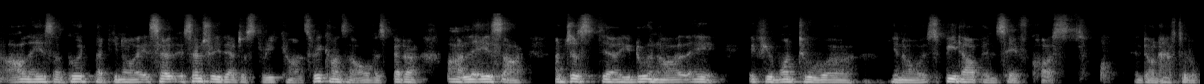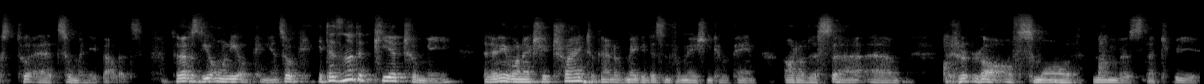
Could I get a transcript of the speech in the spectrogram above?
RLAs are good, but you know, essentially they're just recons. Recons are always better. RLAs are, are just, uh, you do an RLA if you want to, uh, you know, speed up and save costs and don't have to look to add so many ballots. So that was the only opinion. So it does not appear to me that anyone actually tried to kind of make a disinformation campaign out of this uh, um, law of small numbers that we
